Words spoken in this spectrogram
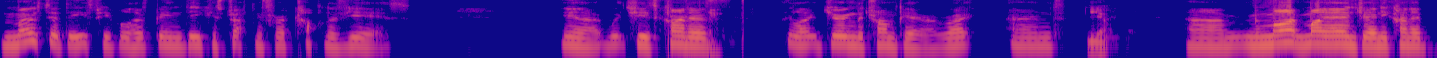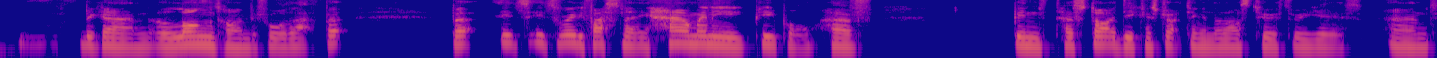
most of these people have been deconstructing for a couple of years. You know, which is kind of like during the Trump era, right? And yeah, um, my my own journey kind of began a long time before that, but but it's it's really fascinating how many people have been have started deconstructing in the last two or three years, and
